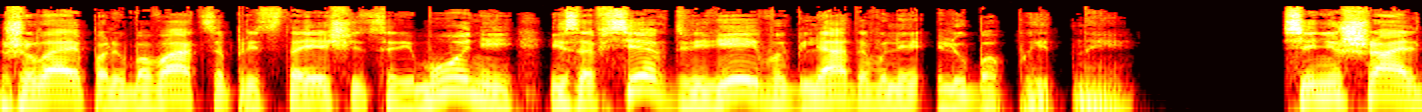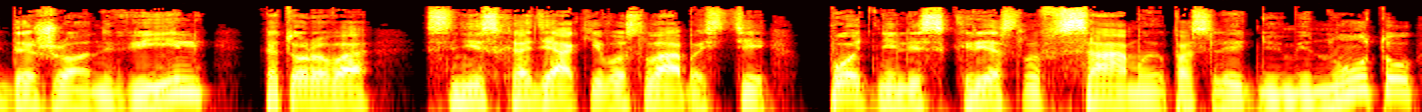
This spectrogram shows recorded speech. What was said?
Желая полюбоваться предстоящей церемонией, изо всех дверей выглядывали любопытные. Сенешаль де Жонвиль, которого, снисходя к его слабости, подняли с кресла в самую последнюю минуту,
